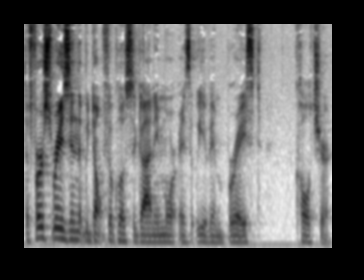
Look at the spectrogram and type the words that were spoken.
The first reason that we don't feel close to God anymore is that we have embraced culture.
